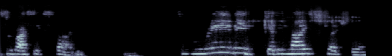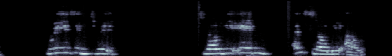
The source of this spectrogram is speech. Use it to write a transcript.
thoracic spine. So really get a nice stretch there. Breathe into it. Slowly in and slowly out.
